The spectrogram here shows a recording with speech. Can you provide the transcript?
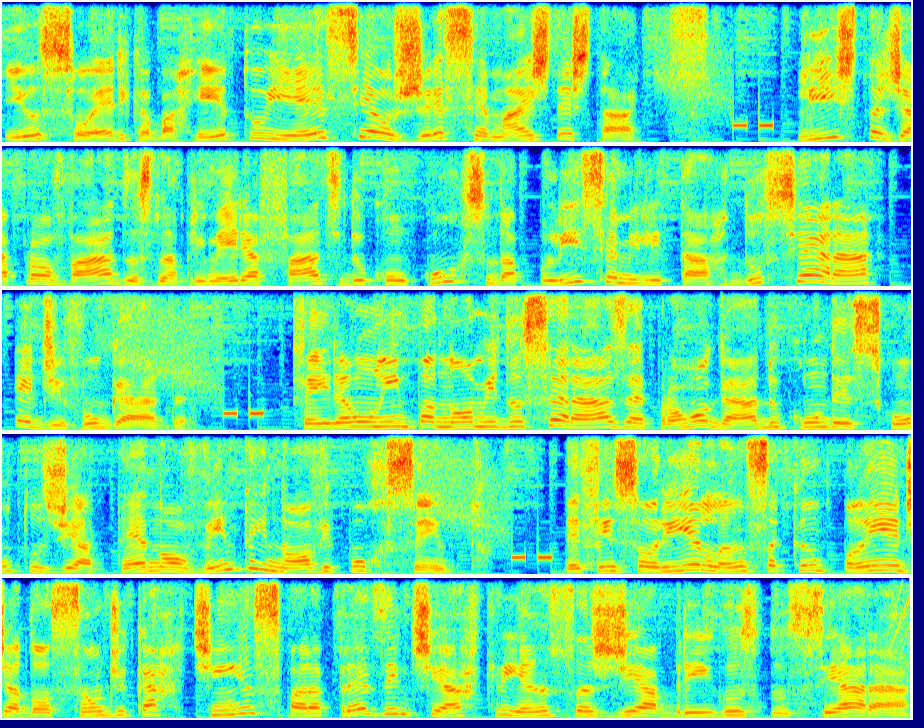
eu sou Érica Barreto e esse é o GC Mais Destaques. Lista de aprovados na primeira fase do concurso da Polícia Militar do Ceará é divulgada. Feirão Limpa Nome do Serasa é prorrogado com descontos de até 99%. Defensoria lança campanha de adoção de cartinhas para presentear crianças de abrigos do Ceará.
